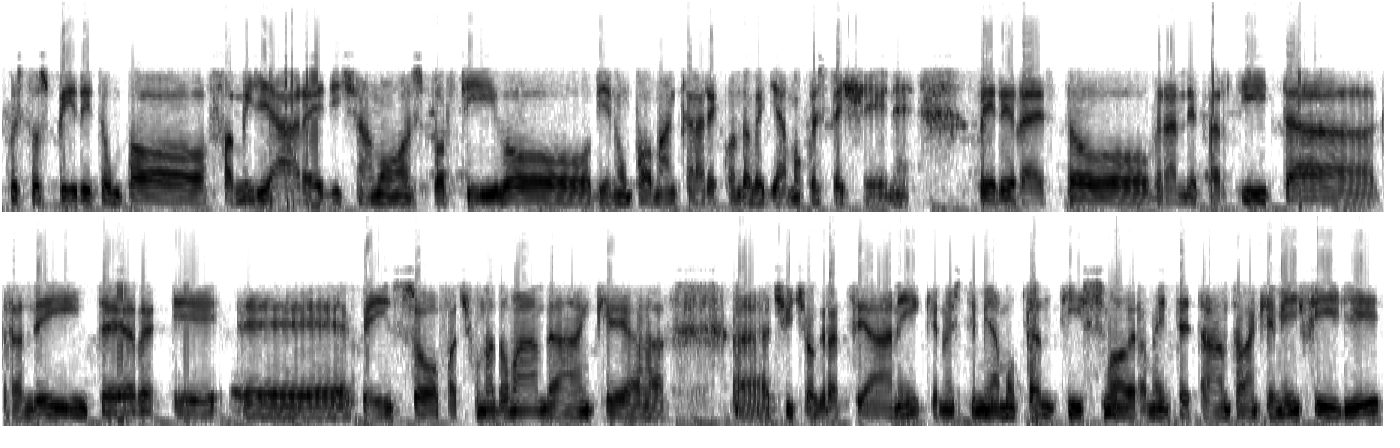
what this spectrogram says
questo spirito un po' familiare, diciamo sportivo, viene un po' a mancare quando vediamo queste scene. Per il resto grande partita, grande Inter e eh, penso, faccio una domanda anche a, a Ciccio Graziani che noi stimiamo tantissimo, veramente tanto, anche i miei figli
